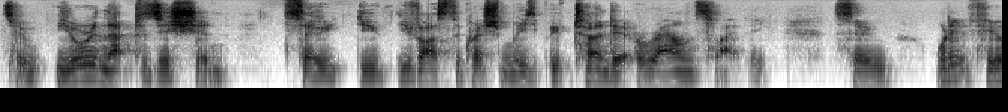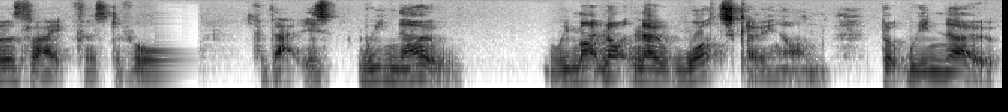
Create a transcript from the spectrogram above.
so you're in that position? So you've, you've asked the question. We, we've turned it around slightly. So what it feels like, first of all, for that is we know. We might not know what's going on, but we know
